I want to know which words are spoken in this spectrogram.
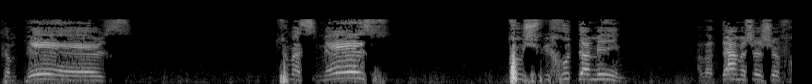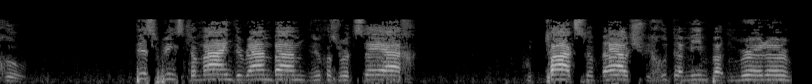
compares tumas mes to shvichut damim, al adam asher shafchu. This brings to mind the Rambam, Hilchos Rotzeach, who talks about shvichut damim, but murder.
